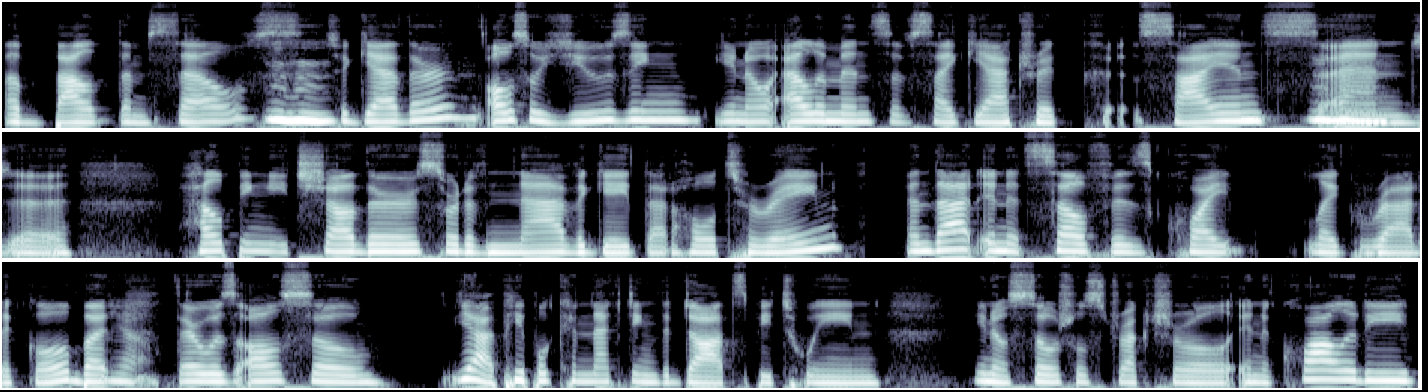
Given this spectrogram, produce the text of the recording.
about themselves mm-hmm. together also using you know elements of psychiatric science mm-hmm. and uh, helping each other sort of navigate that whole terrain and that in itself is quite like radical but yeah. there was also yeah people connecting the dots between you know, social structural inequality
